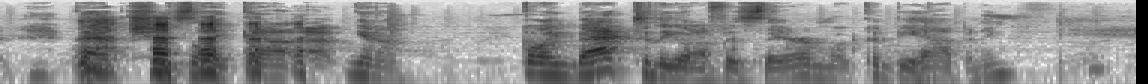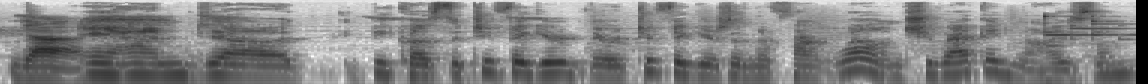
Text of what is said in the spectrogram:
that she's like, uh, you know, going back to the office there and what could be happening. Yeah. And uh, because the two figure, there were two figures in the front row, and she recognized them.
